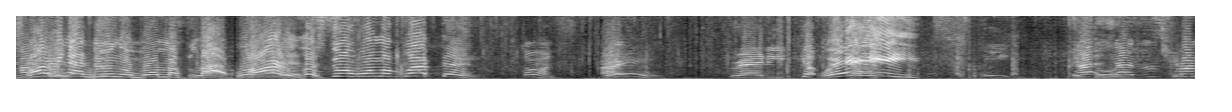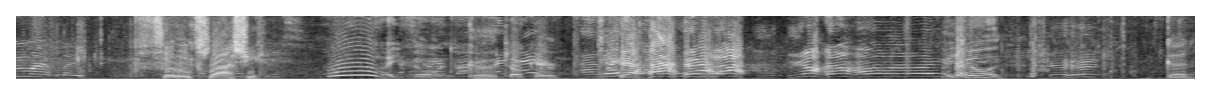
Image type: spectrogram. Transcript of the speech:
Why are we not doing a warm up lap? All right, let's do a warm up lap then. Come on. All right. Ready, go. Wait. Guys, guys, let's run like, like Feeling flashy. Woo, how you feeling? Good. Don't care. How you feeling? Good.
